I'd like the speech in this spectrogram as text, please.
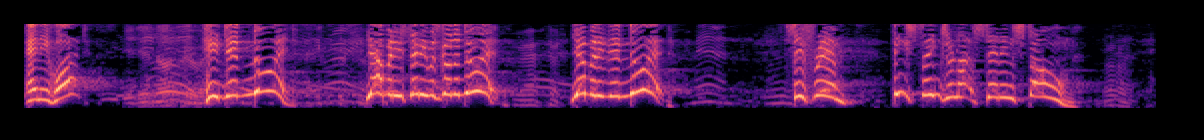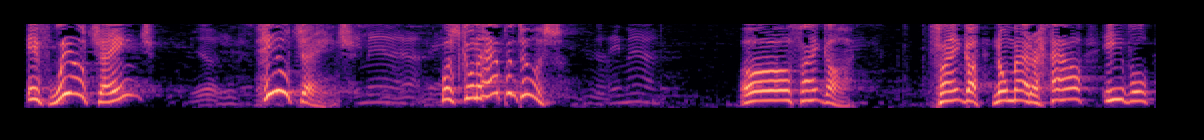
And he what? He didn't do it. Yeah, but he said he was going to do it. Yeah, but he didn't do it. See, friend, these things are not set in stone. If we'll change, he'll change. What's going to happen to us? Oh, thank God. Thank God. No matter how evil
